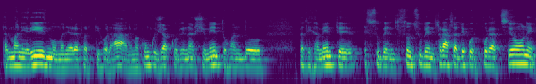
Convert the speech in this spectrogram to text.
dal manierismo in maniera particolare, ma comunque già col Rinascimento quando praticamente sono subentrate alle corporazioni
